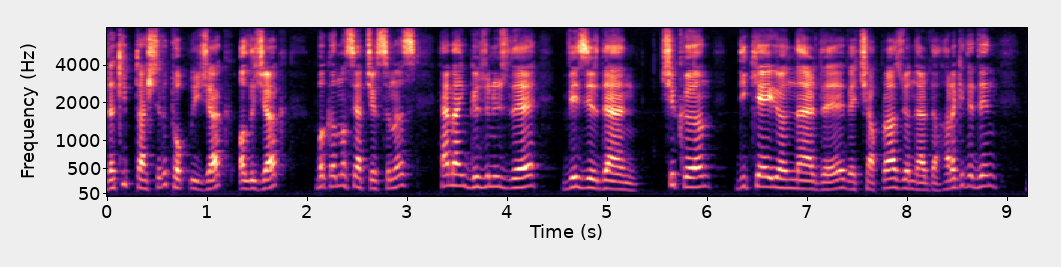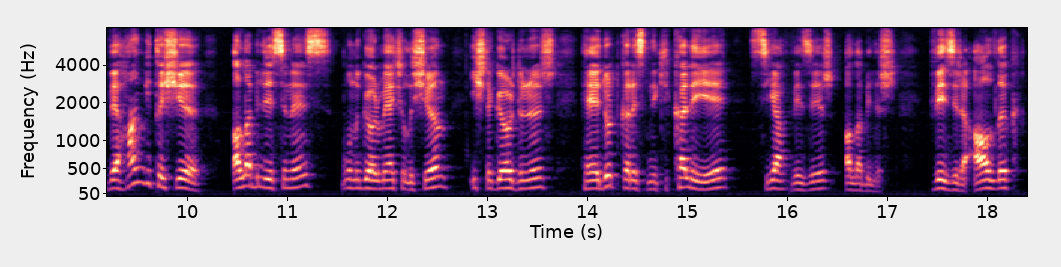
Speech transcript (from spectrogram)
rakip taşları toplayacak, alacak. Bakalım nasıl yapacaksınız? Hemen gözünüzle vezirden çıkın. Dikey yönlerde ve çapraz yönlerde hareket edin. Ve hangi taşı alabilirsiniz? Bunu görmeye çalışın. İşte gördünüz H4 karesindeki kaleyi siyah vezir alabilir. Veziri aldık.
